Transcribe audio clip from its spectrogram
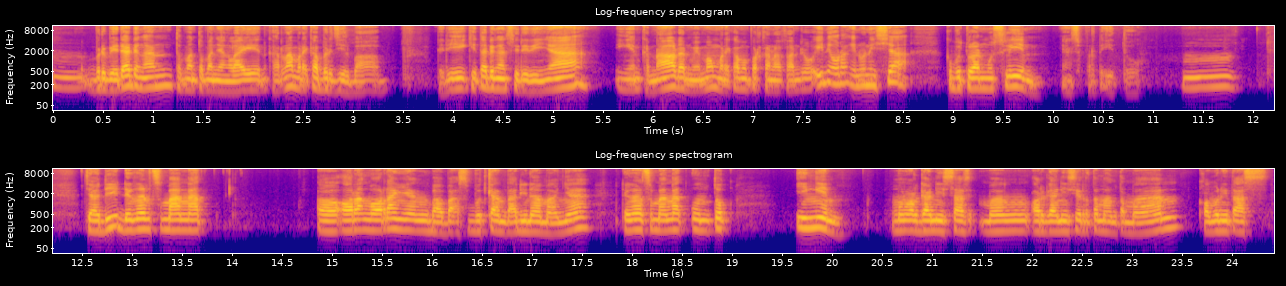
hmm. berbeda dengan teman-teman yang lain karena mereka berjilbab. Jadi kita dengan sendirinya ingin kenal dan memang mereka memperkenalkan oh ini orang Indonesia kebetulan Muslim yang seperti itu. Hmm, jadi dengan semangat uh, orang-orang yang bapak sebutkan tadi namanya dengan semangat untuk ingin mengorganisasi mengorganisir teman-teman komunitas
